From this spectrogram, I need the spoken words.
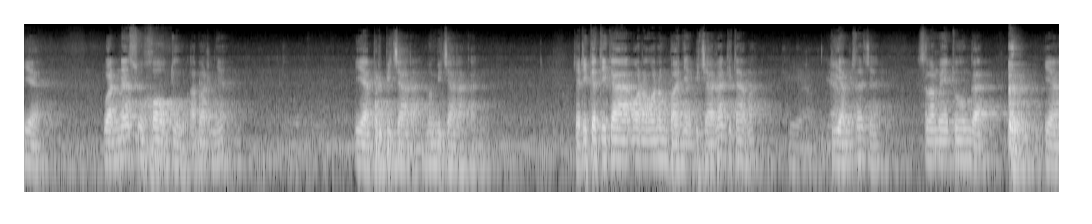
Ya. Wan nasu khawdu artinya? Ya, berbicara, membicarakan. Jadi ketika orang-orang banyak bicara kita apa? Diam saja. Selama itu enggak ya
